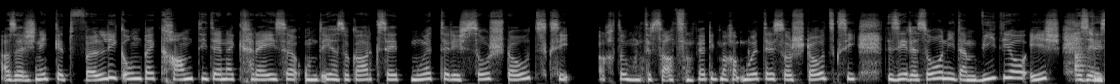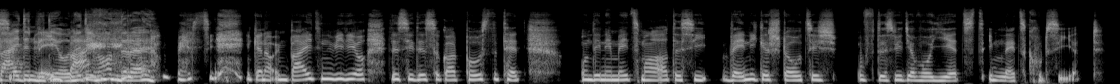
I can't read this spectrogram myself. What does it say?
Also er ist nicht völlig unbekannt in diesen Kreisen und ich habe sogar gesehen, die Mutter ist so stolz gewesen, Achtung, und der Satz noch fertig machen. Die Mutter ist so stolz gewesen, dass ihr Sohn in diesem Video ist. Also im dass- beiden Video, nicht im anderen. Merci. Genau, im beiden Video, dass sie das sogar gepostet hat. Und ich nehme jetzt mal an, dass sie weniger stolz ist auf das Video, das jetzt im Netz kursiert.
